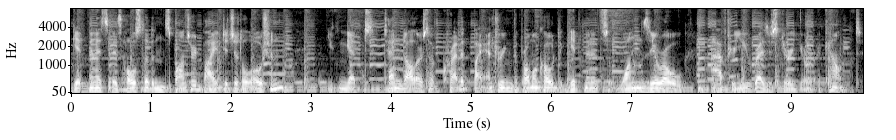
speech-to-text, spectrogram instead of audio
GitMinutes is hosted and sponsored by DigitalOcean. You can get $10 of credit by entering the promo code GitMinutes10 after you register your account.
